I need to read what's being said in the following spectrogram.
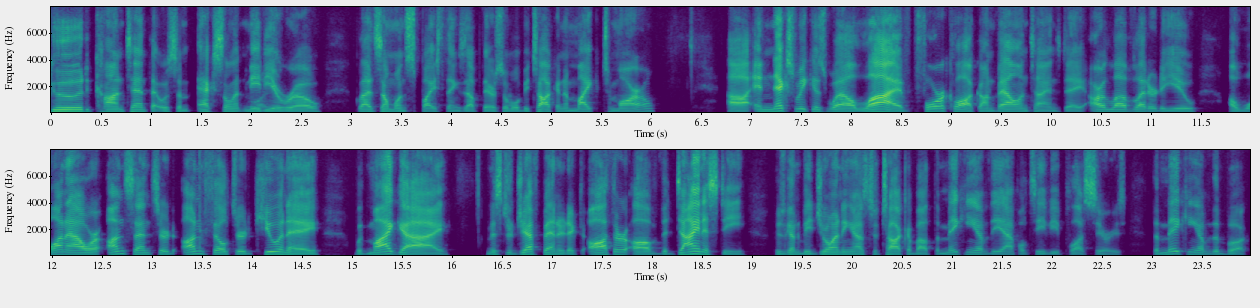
good content. That was some excellent media row. Glad someone spiced things up there. So we'll be talking to Mike tomorrow. Uh, and next week as well, live, four o'clock on Valentine's Day, our love letter to you, a one-hour uncensored, unfiltered Q&A with my guy, Mr. Jeff Benedict, author of The Dynasty, who's going to be joining us to talk about the making of the Apple TV Plus series, the making of the book,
